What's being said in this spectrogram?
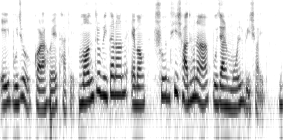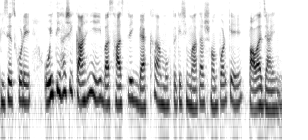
এই পুজো করা হয়ে থাকে। মন্ত্র বিতরণ এবং শুদ্ধি সাধনা পূজার মূল বিষয়। বিশেষ করে ঐতিহাসিক কাহিনী বা শাস্ত্রিক ব্যাখ্যা মুক্তকেশী মাতার সম্পর্কে পাওয়া যায়নি।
